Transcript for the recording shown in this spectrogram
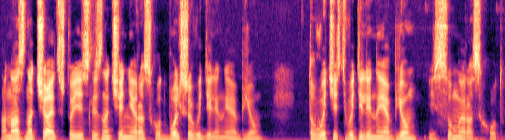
Она означает, что если значение расход больше выделенный объем, то вычесть выделенный объем из суммы расход.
